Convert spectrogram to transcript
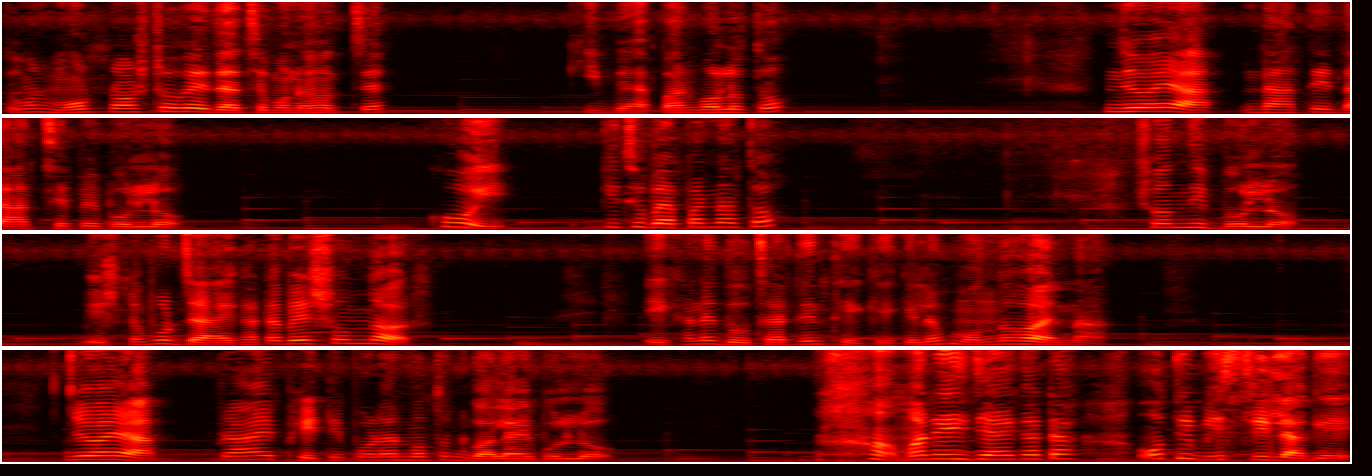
তোমার মুড নষ্ট হয়ে যাচ্ছে মনে হচ্ছে। কি ব্যাপার বলো তো? জয়া দাঁতে দাঁত চেপে বলল, কই কিছু ব্যাপার না তো? সন্দীপ বলল, বিষ্ণুপুর জায়গাটা বেশ সুন্দর। এখানে দু চার দিন থেকে গেলেও মন্দ হয় না। জয়া প্রায় ফেটে পড়ার মতন গলায় বলল, আমার এই জায়গাটা অতি বিশ্রী লাগে।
